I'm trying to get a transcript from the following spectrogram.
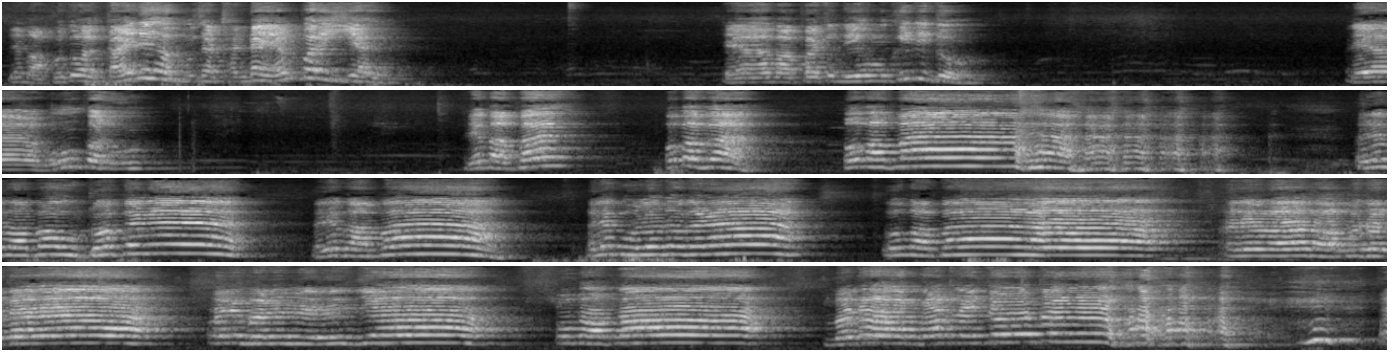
એટલે બાપુ તો હલકાય નહીં હપુસા ઠંડા એમ પડી ગયા આ બાપા તો દેહ મૂકી દીધો. એટલે હું કરું? રે બાપા, ઓ બાપા ઓ બાપા. અરે બાપા, ઉઠો કે ને અરે બાપા, અરે બોલો તો ખરા ઓ બાપા. અરે મારા બાપુ જતા રહ્યા. મને મેળવી ગયા. ઓ બાપા મને આઘાત લઈ જવો હતો ને.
